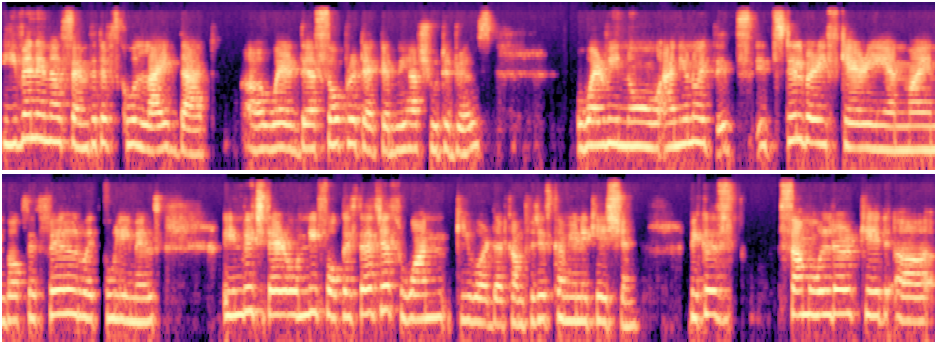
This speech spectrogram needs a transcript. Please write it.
even in a sensitive school like that, uh, where they're so protected, we have shooter drills where we know, and you know, it, it's it's still very scary. And my inbox is filled with school emails in which they're only focused. There's just one keyword that comes, which is communication, because some older kid, uh,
